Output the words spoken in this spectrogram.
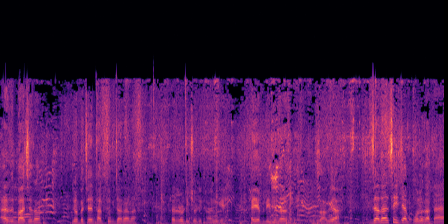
ऐसे बाद च ना जो बच्चे थक थुक जाना ना फिर रोटी शोटी खाएंगे है ये वलीमे का इंतजाम है ज़्यादा सही जैम कौन लगाता है?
